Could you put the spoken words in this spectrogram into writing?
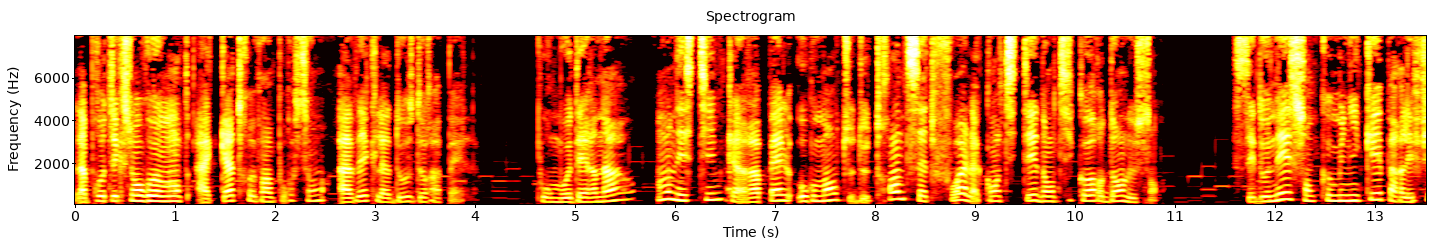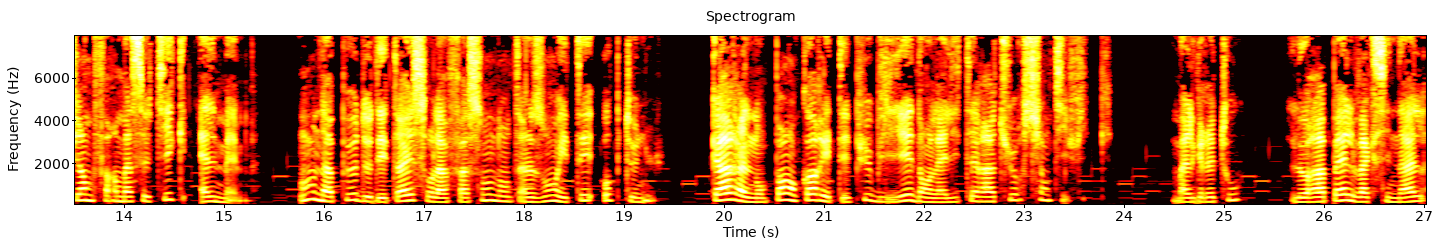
La protection remonte à 80% avec la dose de rappel. Pour Moderna, on estime qu'un rappel augmente de 37 fois la quantité d'anticorps dans le sang. Ces données sont communiquées par les firmes pharmaceutiques elles-mêmes. On a peu de détails sur la façon dont elles ont été obtenues, car elles n'ont pas encore été publiées dans la littérature scientifique. Malgré tout, le rappel vaccinal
